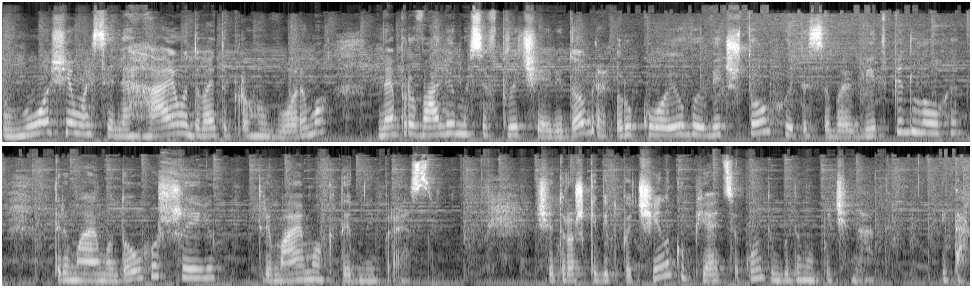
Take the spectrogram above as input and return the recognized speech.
Вмощуємося, лягаємо, давайте проговоримо. Не провалюємося в плечеві. Добре? Рукою ви відштовхуєте себе від підлоги, тримаємо довгу шию, тримаємо активний прес. Ще трошки відпочинку, 5 секунд і будемо починати. І так,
